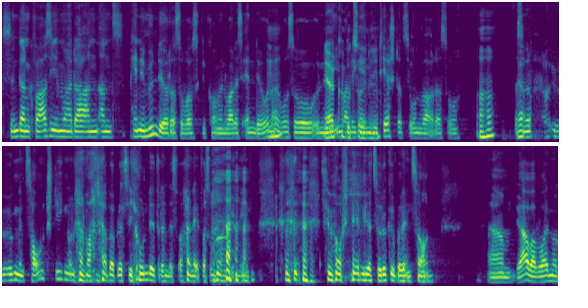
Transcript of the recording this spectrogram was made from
sind dann quasi immer da an, ans Peenemünde oder sowas gekommen, war das Ende, oder? Mhm. Wo so eine Ja, ehemalige sein. Militärstation war oder so. Aha. Da sind wir über irgendeinen Zaun gestiegen und dann waren da aber plötzlich Hunde drin. Das war dann etwas unangenehm. sind wir auch schnell wieder zurück über den Zaun. Ähm, ja, aber war immer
